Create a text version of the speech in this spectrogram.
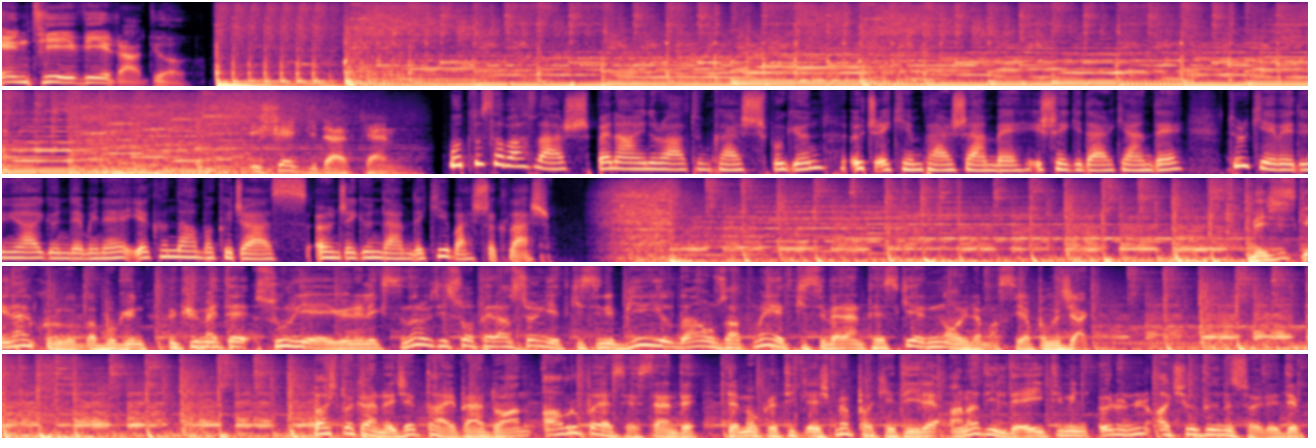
NTV Radyo İşe giderken Mutlu sabahlar. Ben Aynur Altunkaş. Bugün 3 Ekim Perşembe işe giderken de Türkiye ve dünya gündemine yakından bakacağız. Önce gündemdeki başlıklar. Meclis Genel Kurulu'nda bugün hükümete Suriye'ye yönelik sınır ötesi operasyon yetkisini bir yıl daha uzatma yetkisi veren tezkerenin oylaması yapılacak. Başbakan Recep Tayyip Erdoğan Avrupa'ya seslendi. Demokratikleşme paketiyle ana dilde eğitimin önünün açıldığını söyledi.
